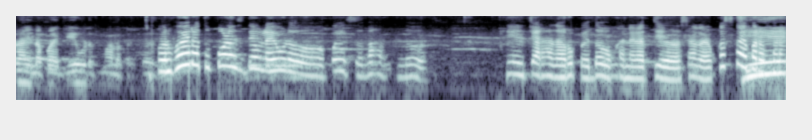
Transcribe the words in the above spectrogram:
राहायला पाहिजे एवढंच मला तर कळतं. पण होय रे तू पळस देवला एवढं पैसे घातलं. तीन चार हजार रुपये दवाखान्याला ते सगळं. कसं काय बरं?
